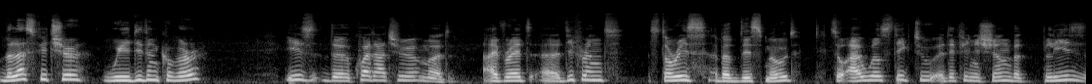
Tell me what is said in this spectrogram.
The last feature we didn't cover is the quadrature mode. I've read uh, different stories about this mode, so I will stick to a definition, but please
